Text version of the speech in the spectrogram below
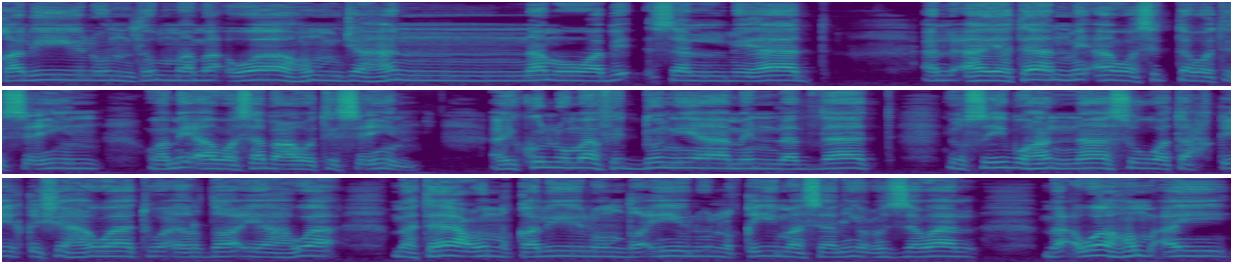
قليل ثم مأواهم جهنم وبئس المهاد. الآيتان 196 و 197 أي كل ما في الدنيا من لذات يصيبها الناس وتحقيق شهوات وإرضاء أهواء. متاع قليل ضئيل القيمة سريع الزوال. مأواهم أي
